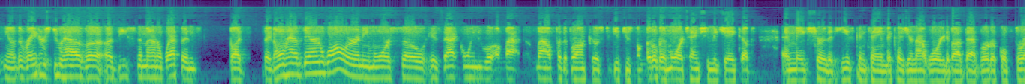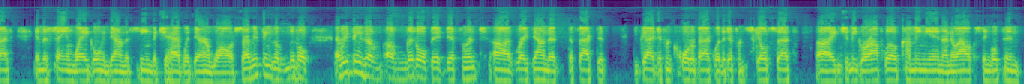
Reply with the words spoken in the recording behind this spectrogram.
you know, the Raiders do have a, a decent amount of weapons, but they don't have Darren Waller anymore. So is that going to allow, allow for the Broncos to give just a little bit more attention to Jacobs and make sure that he's contained because you're not worried about that vertical threat in the same way going down the seam that you have with Darren Waller. So everything's a little everything's a, a little bit different, uh, right down to the fact that you've got a different quarterback with a different skill set. Uh, Jimmy Garoppolo coming in. I know Alex Singleton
